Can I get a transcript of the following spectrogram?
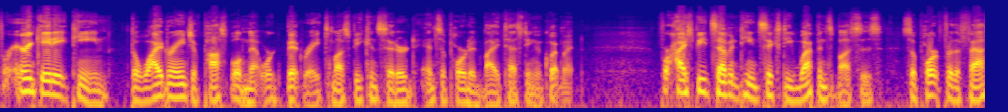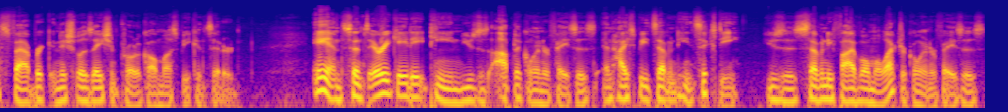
For ARINC 818, the wide range of possible network bit rates must be considered and supported by testing equipment. For high-speed 1760 weapons buses, support for the fast fabric initialization protocol must be considered. And since ARINC 818 uses optical interfaces and high-speed 1760 uses 75 ohm electrical interfaces,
